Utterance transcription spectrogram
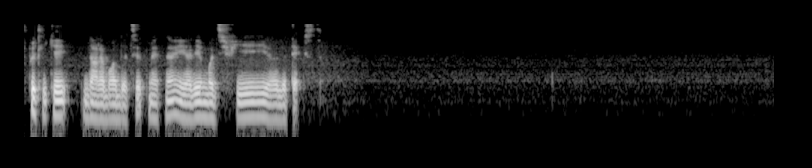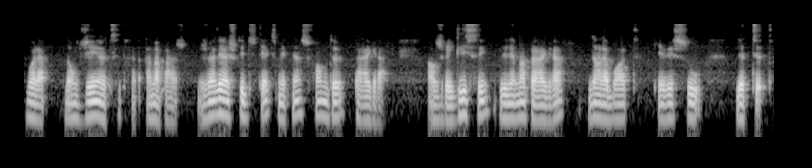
Je peux cliquer dans la boîte de titre maintenant et aller modifier euh, le texte. Voilà, donc j'ai un titre à ma page. Je vais aller ajouter du texte maintenant sous forme de paragraphe. Alors je vais glisser l'élément paragraphe dans la boîte qui avait sous le titre.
